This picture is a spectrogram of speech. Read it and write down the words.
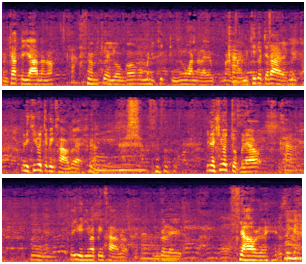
สัญชาตญาณนะเนาะ ค่ะช่วยโยมเขาก็ไม่ได้คิดถึงรางวัลอะไรมากมายค่ะไม่คิดว่าจะได้ไม่ไม่ได้คิดว่าจะเป็นข่าวด้วยอืมที่เราคิดว่าจบไปแล้วค่ะอืมแล้วอยู่ดีมาเป็นข่าวแบบอืมก็เลยยาวเลยอืม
